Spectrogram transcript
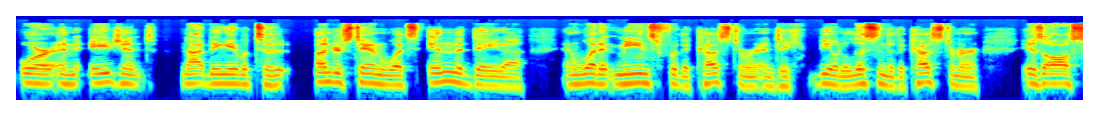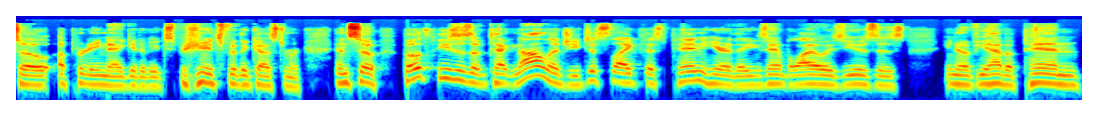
or an agent not being able to understand what's in the data and what it means for the customer and to be able to listen to the customer is also a pretty negative experience for the customer. And so both pieces of technology, just like this pen here, the example I always use is, you know, if you have a pen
